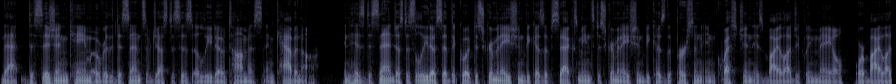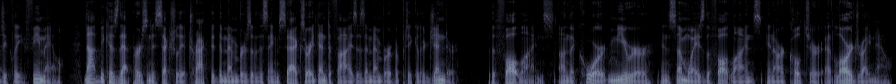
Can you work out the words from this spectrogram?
That decision came over the dissents of Justices Alito, Thomas, and Kavanaugh. In his dissent, Justice Alito said that, quote, discrimination because of sex means discrimination because the person in question is biologically male or biologically female, not because that person is sexually attracted to members of the same sex or identifies as a member of a particular gender. The fault lines on the court mirror, in some ways, the fault lines in our culture at large right now.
